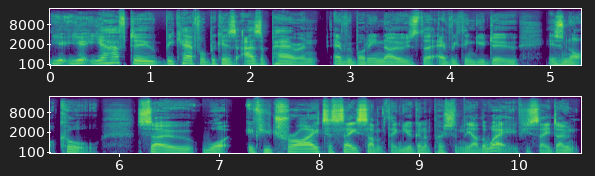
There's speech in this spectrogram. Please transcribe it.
you, you you have to be careful because as a parent, everybody knows that everything you do is not cool. So what if you try to say something, you're going to push them the other way. If you say don't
